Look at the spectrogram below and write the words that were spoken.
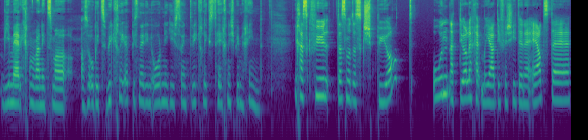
wie merkt man, wenn jetzt mal, also ob jetzt wirklich etwas nicht in Ordnung ist, so entwicklungstechnisch beim Kind? Ich habe das Gefühl, dass man das spürt und natürlich hat man ja die verschiedenen Ärzte,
